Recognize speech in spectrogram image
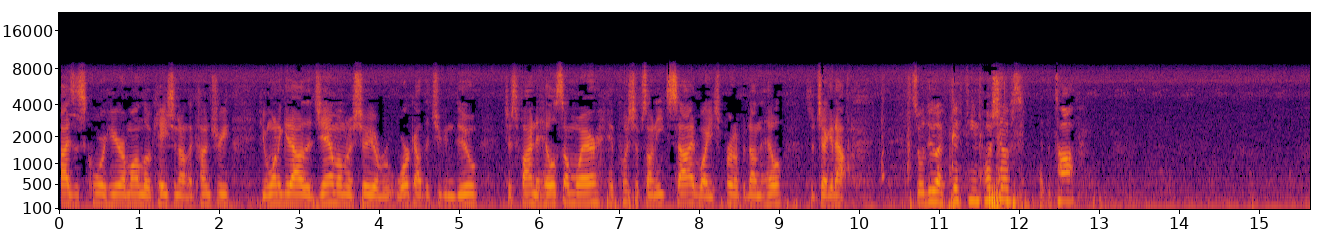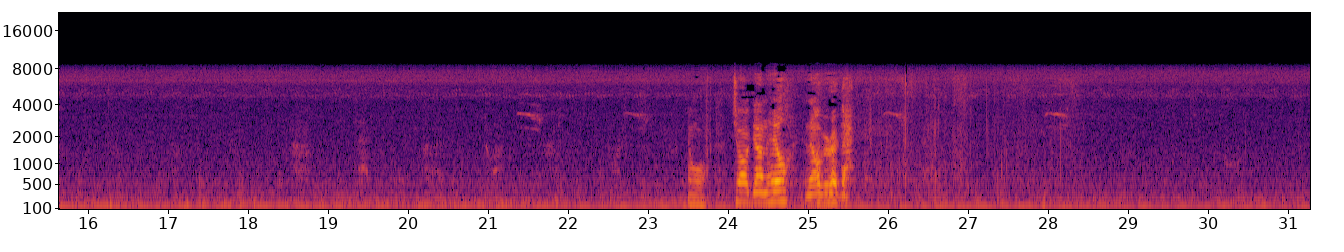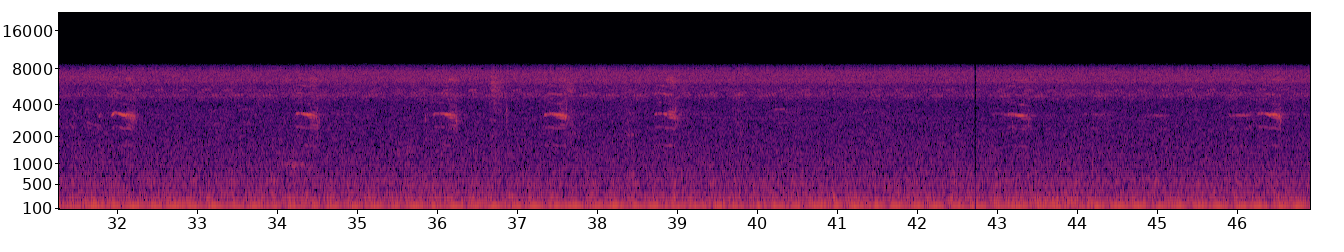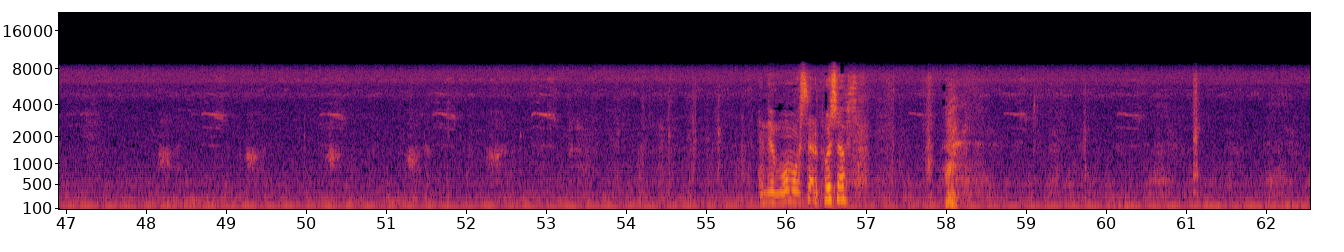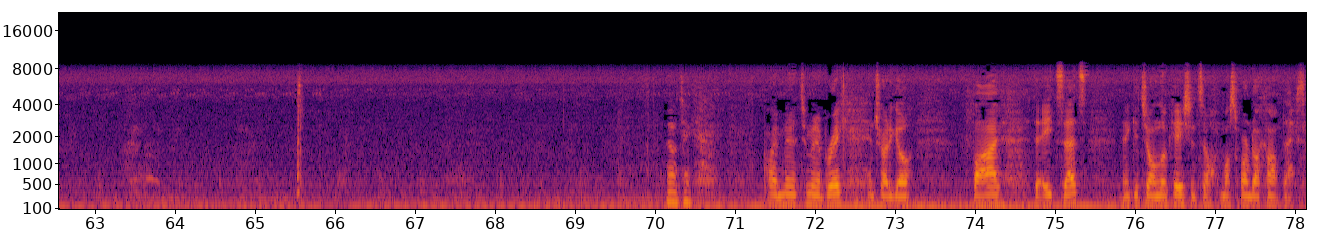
Guys, this Cory here. I'm on location out in the country. If you want to get out of the gym, I'm going to show you a workout that you can do. Just find a hill somewhere, hit push-ups on each side while you sprint up and down the hill. So check it out. So we'll do like 15 push-ups at the top. And we'll jog down the hill, and then I'll be right back. Then one more set of push-ups. Then I'll take probably a minute, two minute break and try to go five to eight sets and get you on location. So musclepharm.com, thanks.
